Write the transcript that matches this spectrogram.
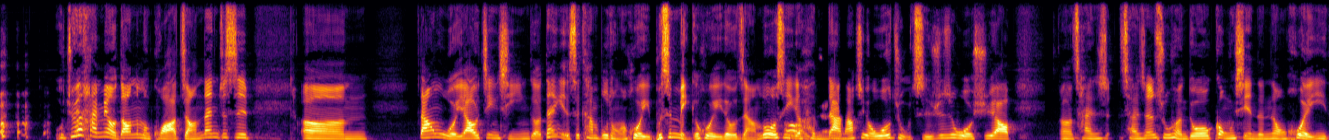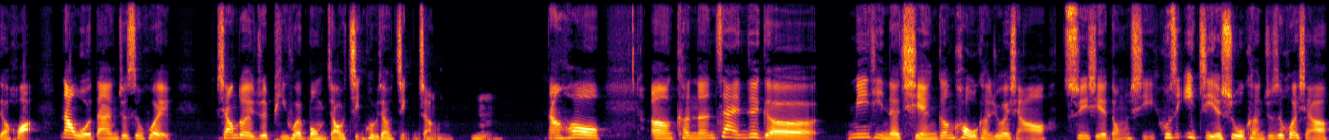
我觉得还没有到那么夸张，但就是嗯，当我要进行一个，但也是看不同的会议，不是每个会议都这样。如果是一个很大，然后是由我主持，就是我需要呃产生产生出很多贡献的那种会议的话，那我当然就是会相对就是皮会绷比较紧，会比较紧张。嗯，嗯，然后嗯、呃，可能在这个。Meeting 的前跟后，我可能就会想要吃一些东西，或是一结束，我可能就是会想要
